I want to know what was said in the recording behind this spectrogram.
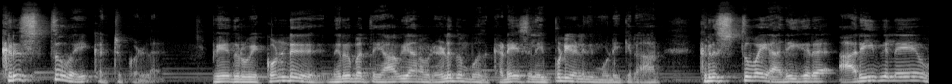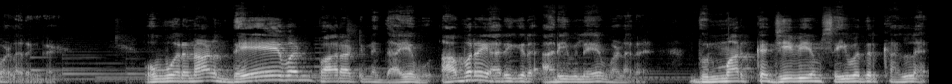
கிறிஸ்துவை கற்றுக்கொள்ள. பேதுருவை கொண்டு நிருபத்தை ஆவியானவர் எழுதும்போது கடைசியில் இப்படி எழுதி முடிக்கிறார் கிறிஸ்துவை அறிகிற அறிவிலே வளருங்கள். ஒவ்வொரு நாளும் தேவன் பாராட்டின தயவு அவரை அறிகிற அறிவிலே வளர. துன்மார்க்க ஜீவியம் செய்வதற்கு அல்ல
